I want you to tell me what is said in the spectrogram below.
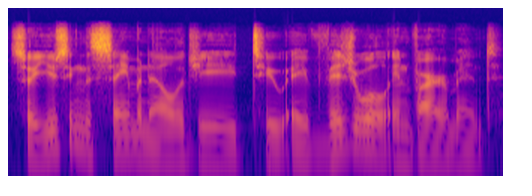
So using the same analogy to a visual environment,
